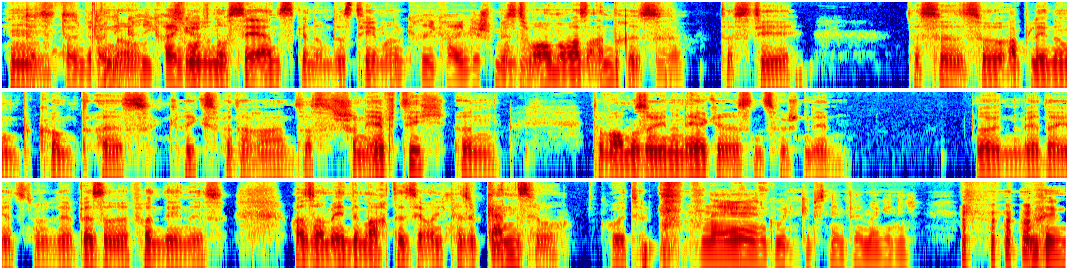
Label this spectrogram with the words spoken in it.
hm, das, dann wird dann genau. Krieg reingeschmissen. Es wurde noch sehr ernst genommen, das Thema. Den Krieg reingeschmissen. Und zwar auch mal was anderes, ja. dass die, dass er so Ablehnung bekommt als Kriegsveteran. Das ist schon heftig und da waren wir so hin und her gerissen zwischen den Leuten, wer da jetzt nur der bessere von denen ist. Was er am Ende macht, ist ja auch nicht mehr so ganz so gut. Nee, einen guten gibt's in dem Film eigentlich nicht.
